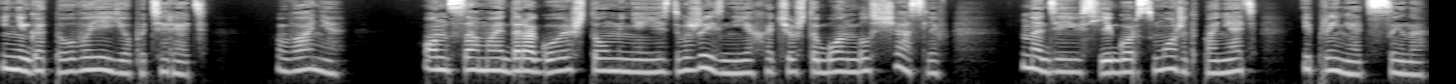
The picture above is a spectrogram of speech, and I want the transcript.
и не готова ее потерять. Ваня, он самое дорогое, что у меня есть в жизни. Я хочу, чтобы он был счастлив. Надеюсь, Егор сможет понять и принять сына.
